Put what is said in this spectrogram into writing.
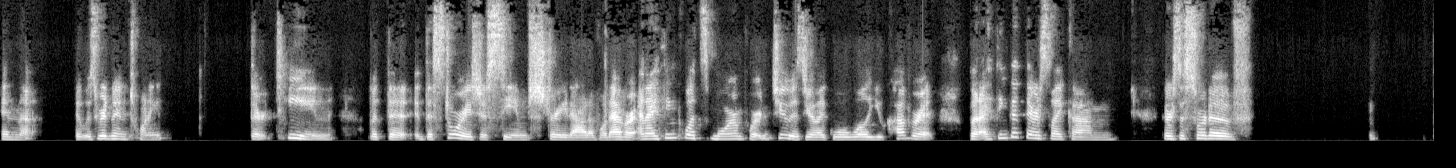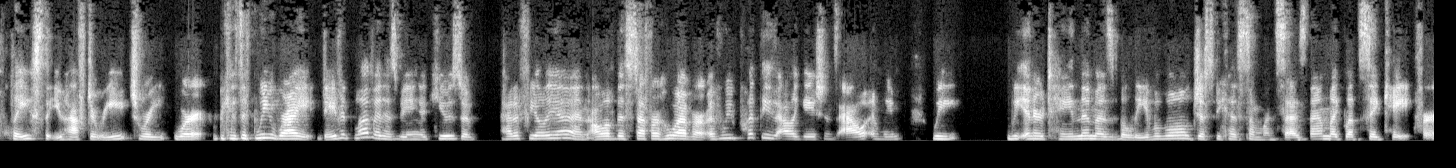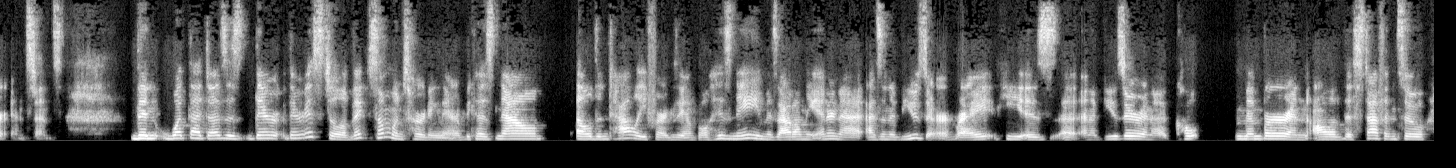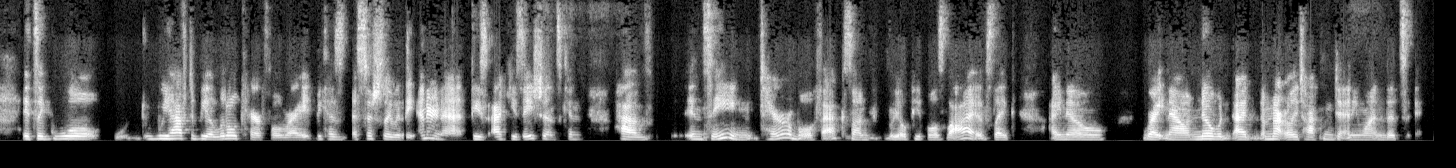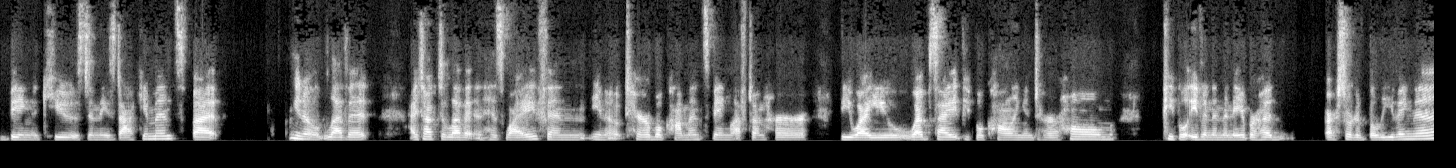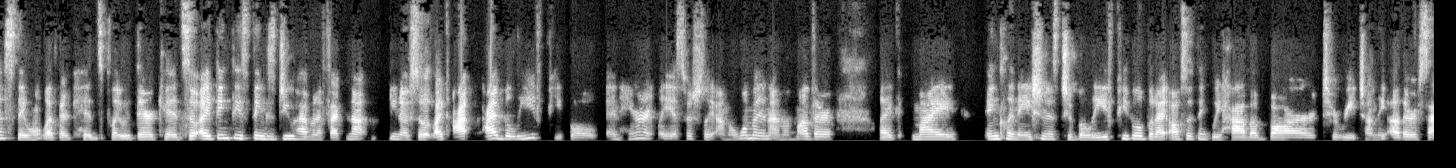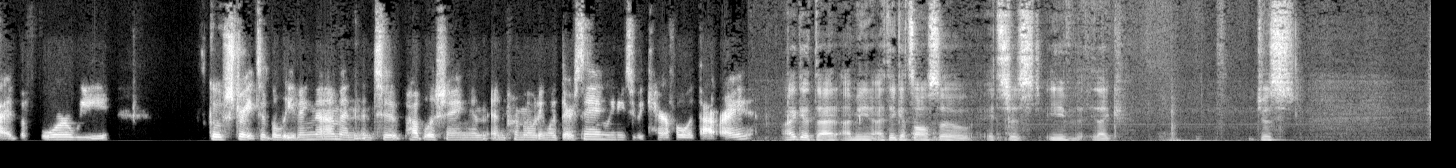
in the, it was written in 2013, but the the stories just seemed straight out of whatever. And I think what's more important too is you're like, well, will you cover it? But I think that there's like um there's a sort of place that you have to reach where where because if we write David Leavitt is being accused of pedophilia and all of this stuff or whoever if we put these allegations out and we we we entertain them as believable just because someone says them like let's say Kate for instance then what that does is there there is still a victim someone's hurting there because now Eldon Talley, for example, his name is out on the internet as an abuser, right? He is a, an abuser and a cult member and all of this stuff. And so it's like well we have to be a little careful right? Because especially with the internet these accusations can have insane terrible effects on real people's lives. Like i know right now no I, i'm not really talking to anyone that's being accused in these documents but you know leavitt I talked to Leavitt and his wife, and you know, terrible comments being left on her BYU website, people calling into her home, people even in the neighborhood are sort of believing this they won't let their kids play with their kids. So i think these things do have an effect not you know so like i, I believe people inherently especially i'm a woman i'm a mother like my inclination is to believe people but i also think we have a bar to reach on the other side before we go straight to believing them and, and to publishing and, and promoting what they're saying. We need to be careful with that right? I get that. I mean i think it's also it's just even like just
